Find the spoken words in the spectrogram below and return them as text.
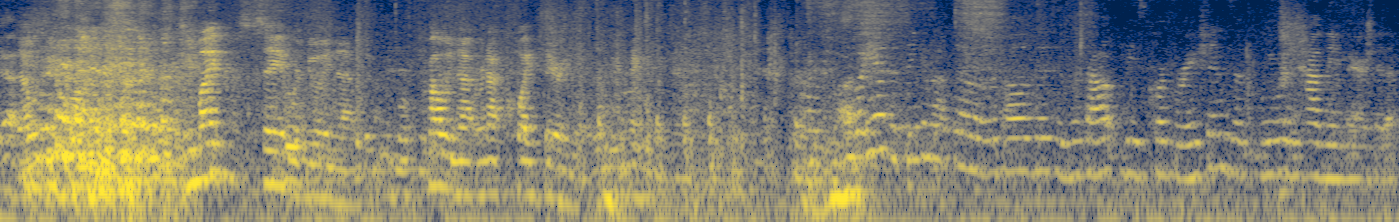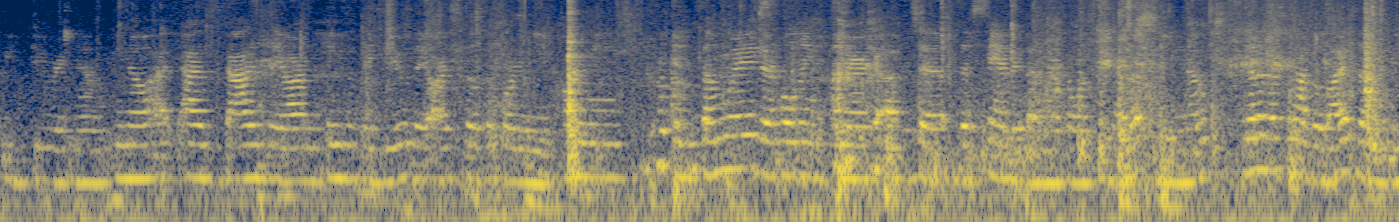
That would be fun. We might say we're doing that, but we're probably not, we're not quite there yet. We'll be picketing. What you have to think about though, with all of this this is without these corporations, we wouldn't have the America that we do right now. You know, a- as bad as they are and the things that they do, they are still supporting the economy. In some way, they're holding America up to the standard that America wants to hold up to, you know? None of us can have the lives that we do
